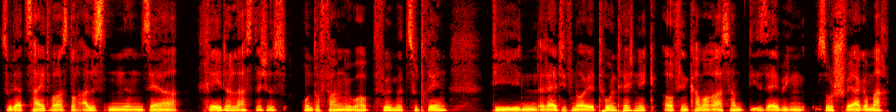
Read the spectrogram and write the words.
zu der Zeit war es doch alles ein sehr redelastiges Unterfangen, überhaupt Filme zu drehen. Die relativ neue Tontechnik auf den Kameras haben dieselbigen so schwer gemacht,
